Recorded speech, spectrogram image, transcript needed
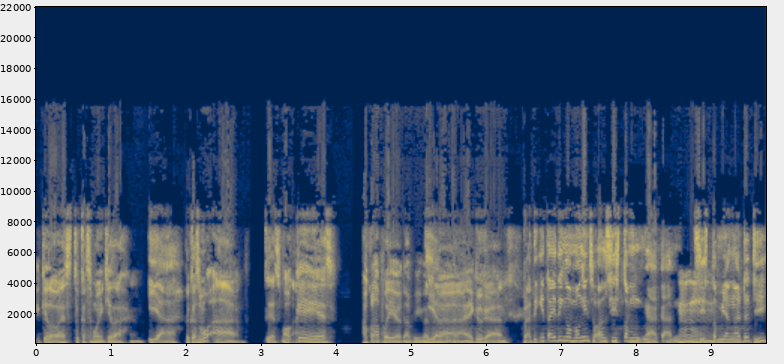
iki loh, tugasmu iki lah. Iya, Tugasmu A. semua. Oke, yes. Aku apa ya tapi Iya, nah, itu kan. Berarti kita ini ngomongin soal sistemnya kan. Hmm. Sistem yang ada di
